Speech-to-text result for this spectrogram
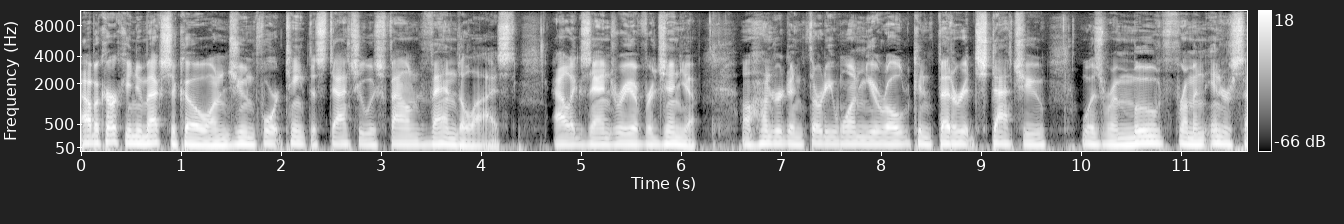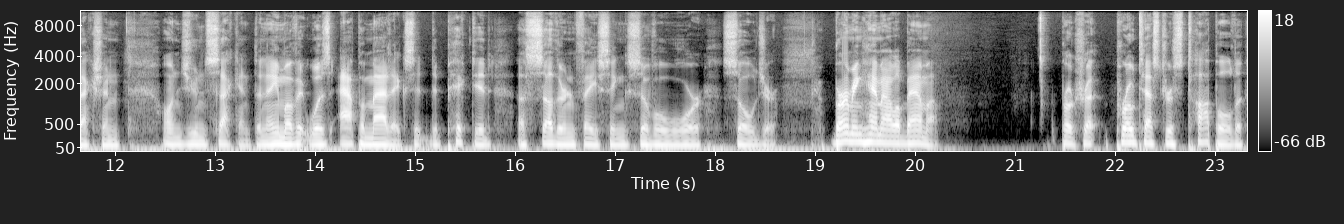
Albuquerque, New Mexico, on June 14th, the statue was found vandalized. Alexandria, Virginia, a 131 year old Confederate statue was removed from an intersection on June 2nd. The name of it was Appomattox. It depicted a southern facing Civil War soldier. Birmingham, Alabama. protesters toppled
